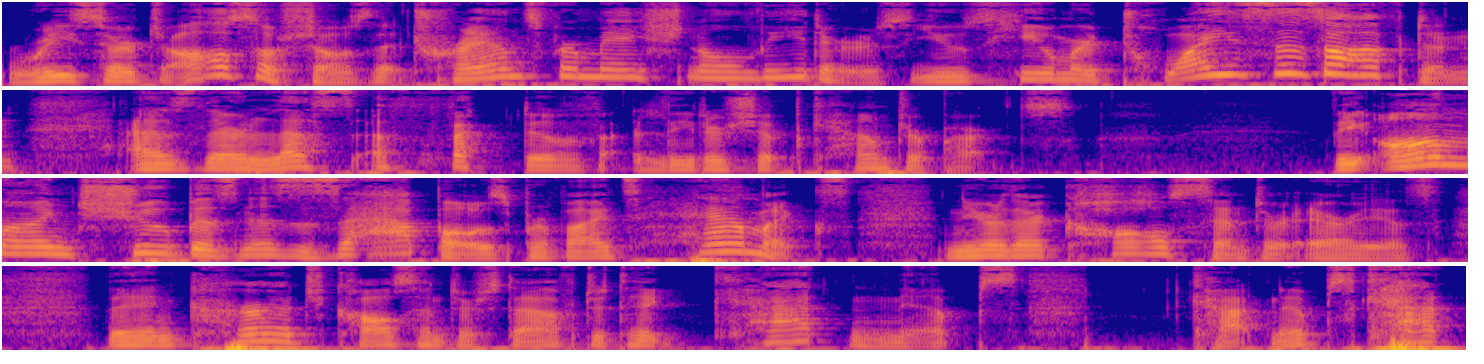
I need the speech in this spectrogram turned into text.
Research also shows that transformational leaders use humor twice as often as their less effective leadership counterparts. The online shoe business Zappos provides hammocks near their call center areas. They encourage call center staff to take catnips catnips cat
